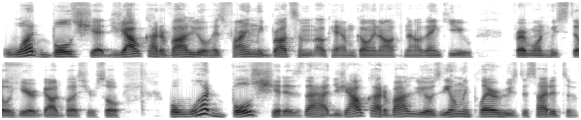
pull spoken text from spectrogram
what bullshit? João Carvalho has finally brought some. Okay, I'm going off now. Thank you for everyone who's still here. God bless your soul. But what bullshit is that? João Carvalho is the only player who's decided to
